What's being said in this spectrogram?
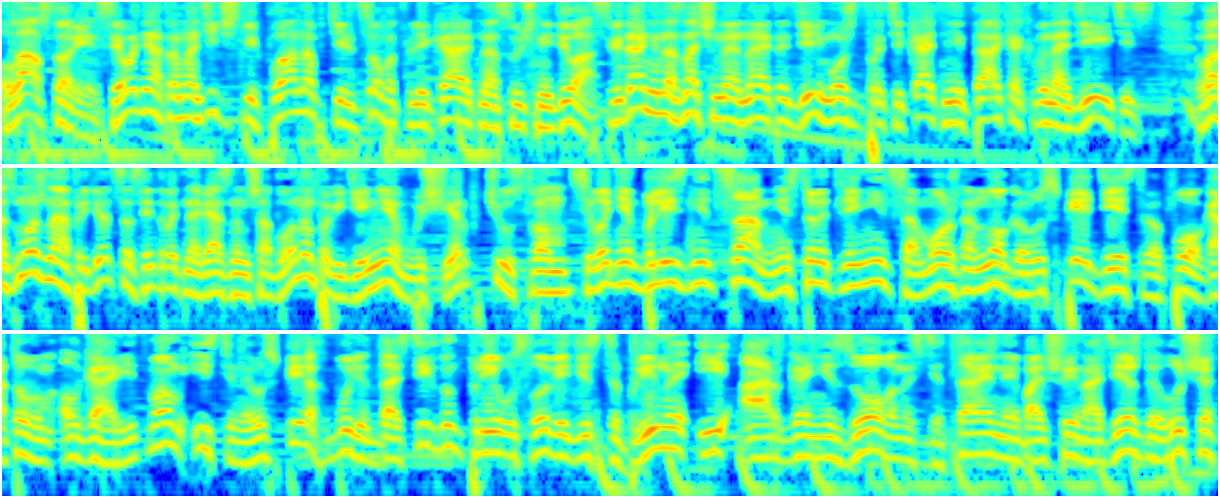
Love Story. Сегодня от романтических планов тельцов отвлекают насущные дела. Свидание, назначенное на этот день, может протекать не так, как вы надеетесь. Возможно, придется следовать навязанным шаблонам поведения в ущерб чувствам. Сегодня близнецам не стоит лениться, можно много успеть, действуя по готовым алгоритмам. Истинный успех будет достигнут при условии дисциплины и организованности. Тайные большие надежды лучше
